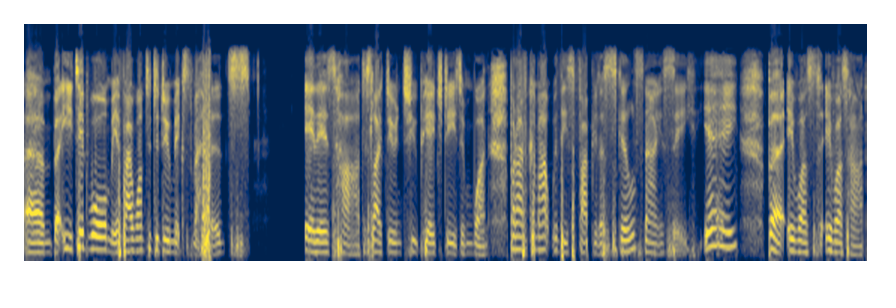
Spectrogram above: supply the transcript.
Um, but he did warn me if I wanted to do mixed methods, it is hard. It's like doing two PhDs in one. But I've come out with these fabulous skills now, you see. Yay. But it was it was hard.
